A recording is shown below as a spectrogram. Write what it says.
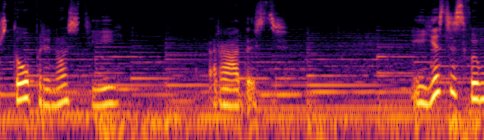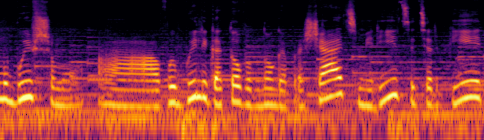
что приносит ей радость. И если своему бывшему а, вы были готовы многое прощать, мириться, терпеть,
